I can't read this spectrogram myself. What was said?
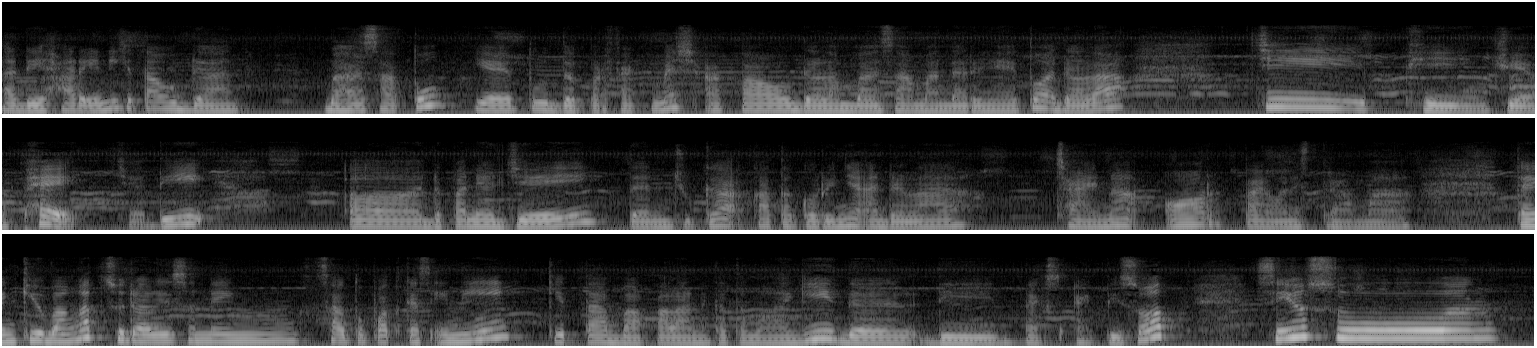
Tadi hari ini kita udah bahas satu yaitu the perfect match atau dalam bahasa Mandarinnya itu adalah Ji Ping Jue Pei. Jadi uh, depannya J dan juga kategorinya adalah China or Taiwanese drama. Thank you banget sudah listening satu podcast ini. Kita bakalan ketemu lagi di, di next episode. See you soon.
